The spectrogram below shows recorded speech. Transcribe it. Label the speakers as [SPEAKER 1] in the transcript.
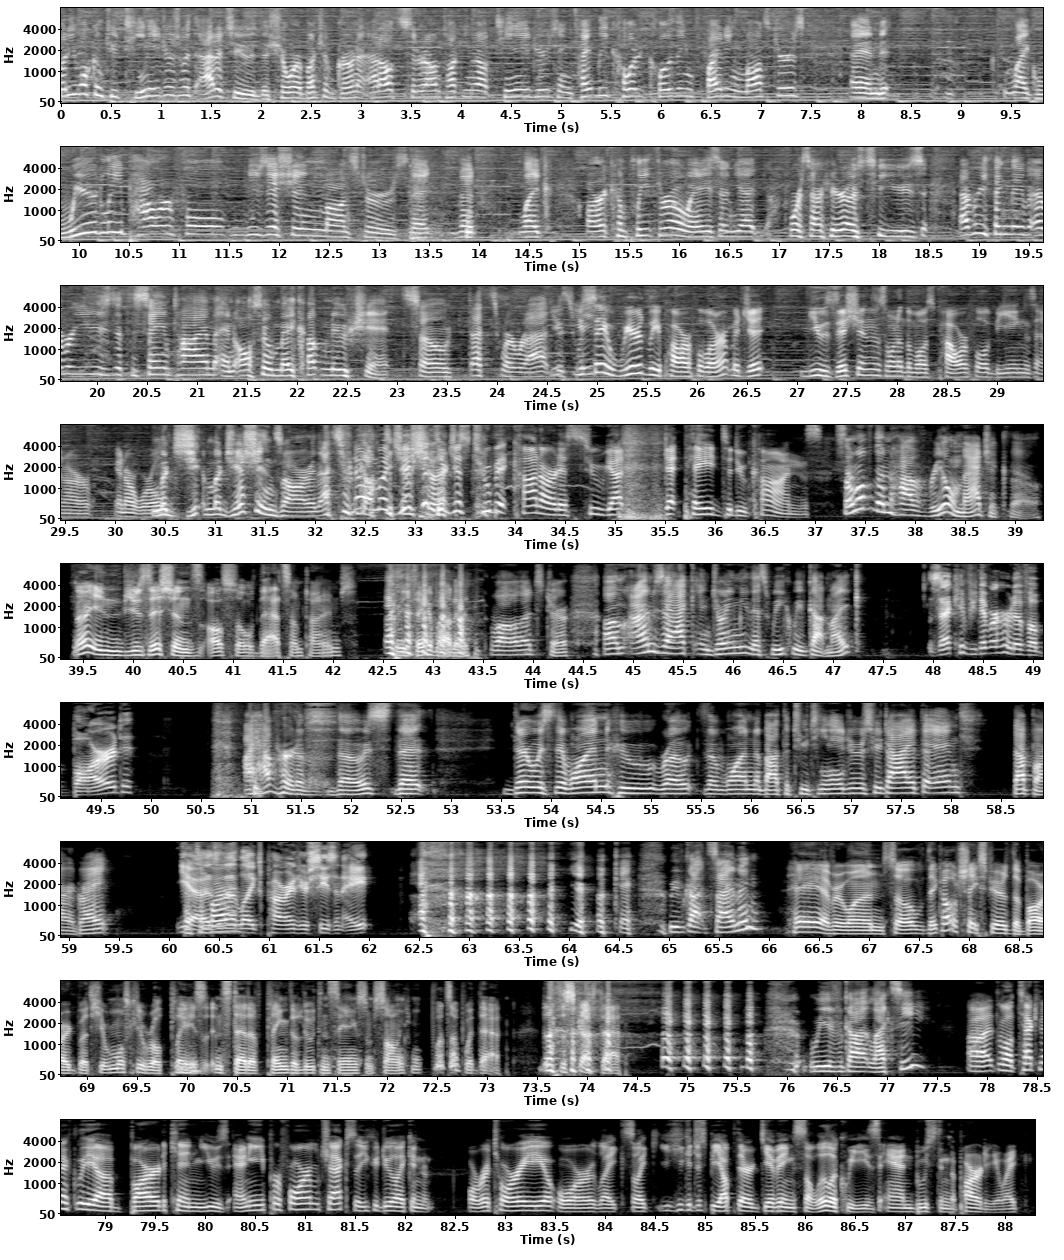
[SPEAKER 1] Everybody, welcome to Teenagers with Attitude, the show where a bunch of grown adults sit around talking about teenagers in tightly colored clothing fighting monsters and like weirdly powerful musician monsters that that like are complete throwaways and yet force our heroes to use everything they've ever used at the same time and also make up new shit. So that's where we're at
[SPEAKER 2] You, you say weirdly powerful, but aren't magi- musicians one of the most powerful beings in our in our world?
[SPEAKER 1] Magi- magicians are. That's for
[SPEAKER 2] no, magicians
[SPEAKER 1] sure.
[SPEAKER 2] are just two-bit con artists who got get paid to do cons.
[SPEAKER 1] Some of them have real magic, though.
[SPEAKER 3] No, in musicians also that sometimes. When you think about it.
[SPEAKER 1] Well, that's true. Um, I'm Zach, and joining me this week we've got Mike.
[SPEAKER 4] Zach, have you never heard of a bard?
[SPEAKER 1] I have heard of those. That there was the one who wrote the one about the two teenagers who die at the end. That bard, right?
[SPEAKER 4] Yeah,
[SPEAKER 1] That's a
[SPEAKER 4] isn't
[SPEAKER 1] bard?
[SPEAKER 4] that like Power Rangers season eight?
[SPEAKER 1] yeah. Okay. We've got Simon.
[SPEAKER 3] Hey everyone. So they call Shakespeare the bard, but he mostly wrote plays instead of playing the lute and singing some songs. What's up with that? Let's discuss that.
[SPEAKER 1] We've got Lexi.
[SPEAKER 2] Uh, well, technically, a bard can use any perform check, so you could do like an oratory or like so like he could just be up there giving soliloquies and boosting the party. Like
